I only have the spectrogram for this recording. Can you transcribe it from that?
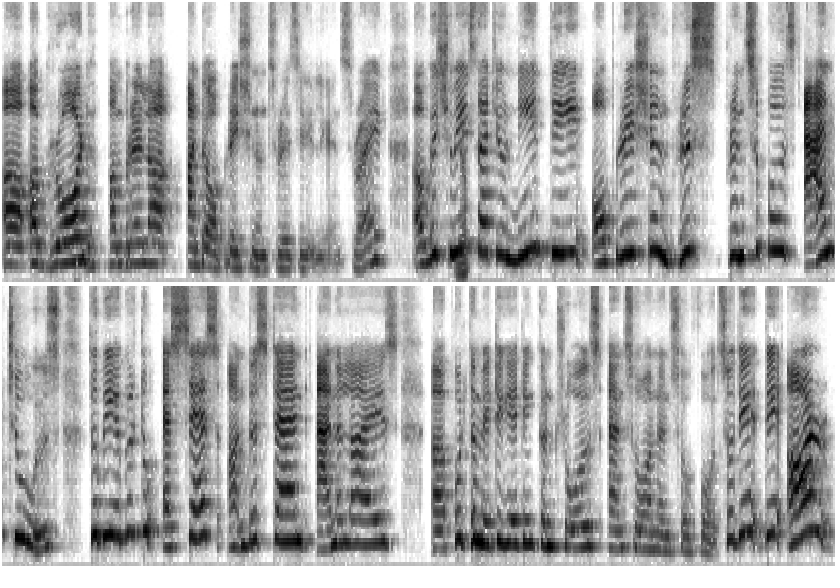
uh, a broad umbrella under operations resilience, right? Uh, which means yep. that you need the operation risk principles and tools to be able to assess, understand, analyze, uh, put the mitigating controls, and so on and so forth. So they, they are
